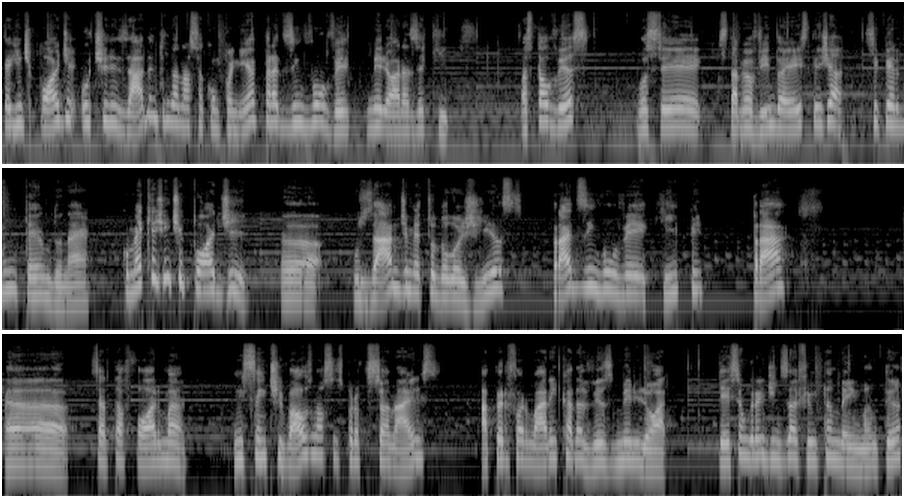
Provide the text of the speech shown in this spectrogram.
que a gente pode utilizar dentro da nossa companhia para desenvolver melhor as equipes. Mas talvez você que está me ouvindo aí esteja se perguntando, né? Como é que a gente pode uh, usar de metodologias para desenvolver equipe, para, uh, de certa forma, incentivar os nossos profissionais a performarem cada vez melhor. Esse é um grande desafio também, manter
